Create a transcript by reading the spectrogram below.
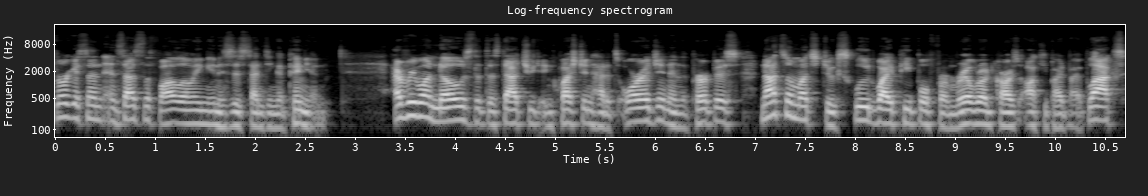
Ferguson and says the following in his dissenting opinion. Everyone knows that the statute in question had its origin in the purpose not so much to exclude white people from railroad cars occupied by blacks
